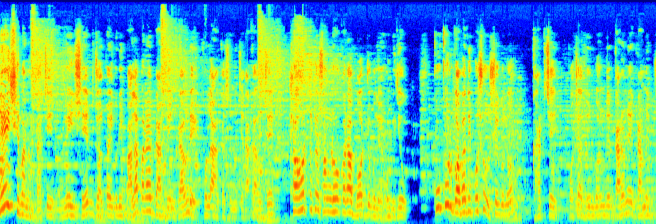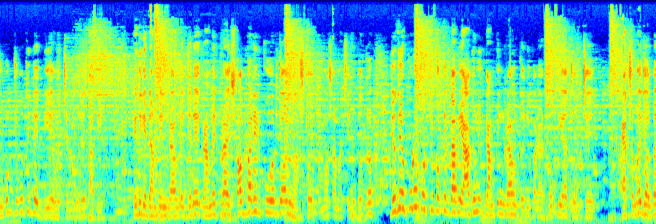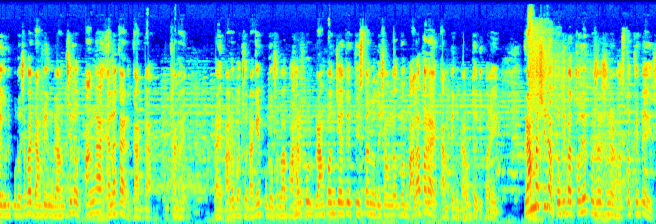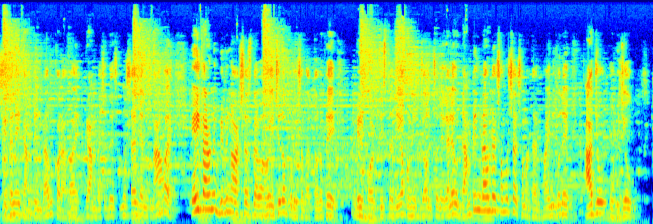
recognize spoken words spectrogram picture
নেই সীমানা প্রাচীর, নেই জলপাইগুড়ি বালাপাড়ার ডাম্পিং গ্রাউন্ডে খোলা আকাশের নিচে রাখা হচ্ছে শহর থেকে সংগ্রহ করা বর্জ্য বলে অভিযোগ। কুকুর, গবাদি পশু, সেগুলো ঘাটছে। পচা দুর্গন্ধের কারণে গ্রামের যুবক যুবতীদের বিয়ে হচ্ছে না বলে দাবি। এদিকে ডাম্পিং গ্রাউন্ডের জেরে গ্রামের প্রায় সব বাড়ির কুয়োর জল নষ্ট, মশা মাছির উপদ্রব। যদিও পুরো কর্তৃপক্ষের দাবি, আধুনিক ডাম্পিং গ্রাউন্ড তৈরি করার প্রক্রিয়া চলছে। একসময় জলপাইগুড়ি পুরসভার ডাম্পিং গ্রাউন্ড ছিল পাঙ্গা এলাকার গাড্ডা খানায় প্রায় বারো বছর আগে পুরসভা পাহাড়পুর গ্রাম পঞ্চায়েতের তিস্তা নদী সংলগ্ন বালাপাড়ায় ডাম্পিং গ্রাউন্ড তৈরি করে। গ্রামবাসীরা প্রতিবাদ করলে প্রশাসনের হস্তক্ষেপে সেখানেই ডাম্পিং গ্রাউন্ড করা হয়। গ্রামবাসীদের সমস্যা যেন না হয়, এই কারণে বিভিন্ন আশ্বাস দেওয়া হয়েছিল পুরসভার তরফে। এরপর তিস্তা দিয়ে অনেক জল চলে গেলেও ডাম্পিং গ্রাউন্ডের সমস্যার সমাধান হয়নি বলে আজও অভিযোগ।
